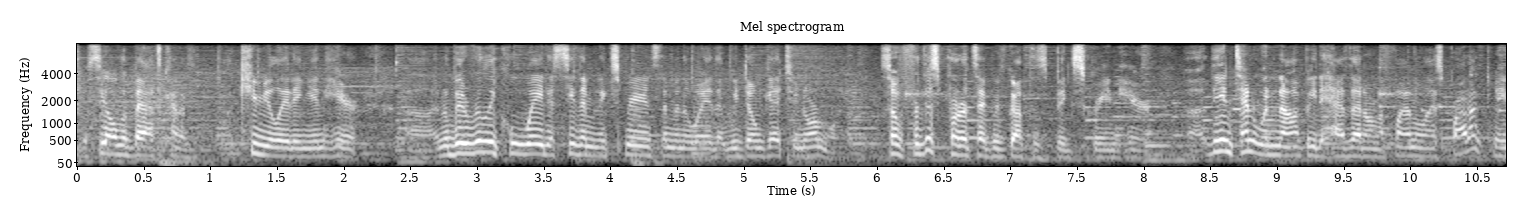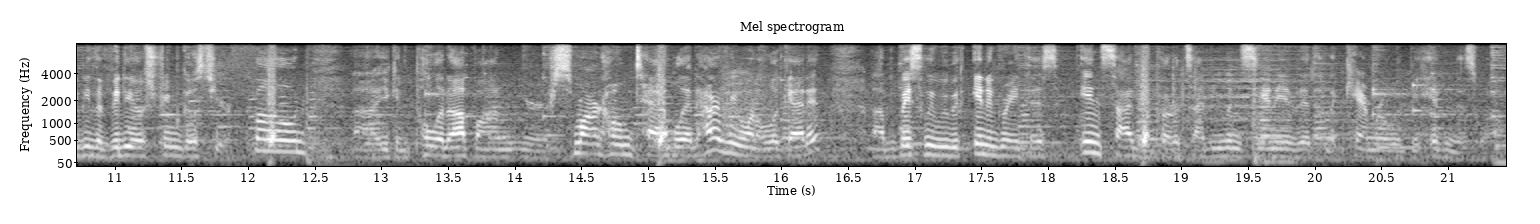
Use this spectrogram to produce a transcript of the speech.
We'll see all the bats kind of accumulating in here. Uh, it'll be a really cool way to see them and experience them in a way that we don't get to normally. So for this prototype, we've got this big screen here. Uh, the intent would not be to have that on a finalized product. Maybe the video stream goes to your phone. Uh, you can pull it up on your smart home tablet, however you want to look at it. Uh, but basically, we would integrate this inside the prototype. You wouldn't see any of it, and the camera would be hidden as well.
